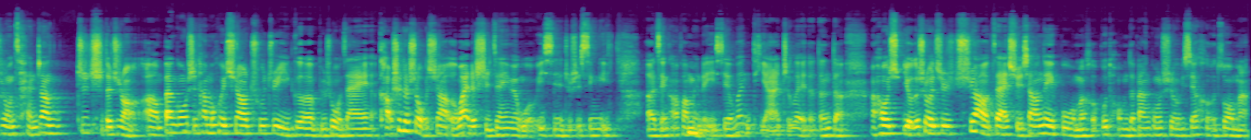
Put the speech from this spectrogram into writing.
这种残障支持的这种呃办公室，他们会需要出具一个，比如说我在考试的时候，我需要额外的时间，因为我有一些就是心理呃健康方面的一些问题啊之类的等等。然后有的时候就是需要在学校内部，我们和不同的办公室有一些合作嘛，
